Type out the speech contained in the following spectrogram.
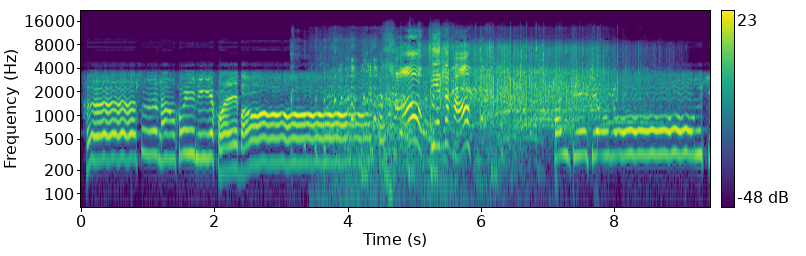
何时能回你怀抱？好，编得好。满天笑容，溪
